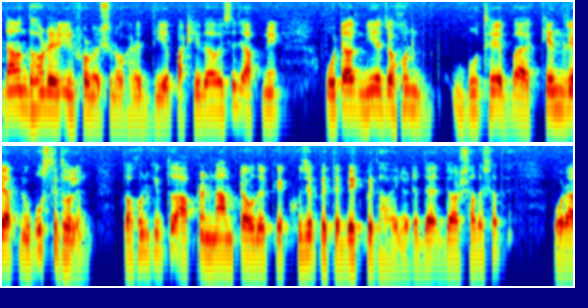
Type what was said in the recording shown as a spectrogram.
নানান ধরনের ইনফরমেশন ওখানে দিয়ে পাঠিয়ে দেওয়া হয়েছে যে আপনি ওটা নিয়ে যখন বুথে বা কেন্দ্রে আপনি উপস্থিত হলেন তখন কিন্তু আপনার নামটা ওদেরকে খুঁজে পেতে বেগ পেতে হয়নি। ওটা দেওয়ার সাথে সাথে ওরা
